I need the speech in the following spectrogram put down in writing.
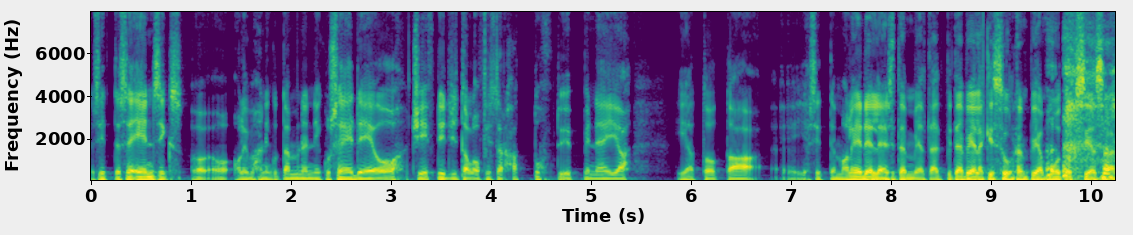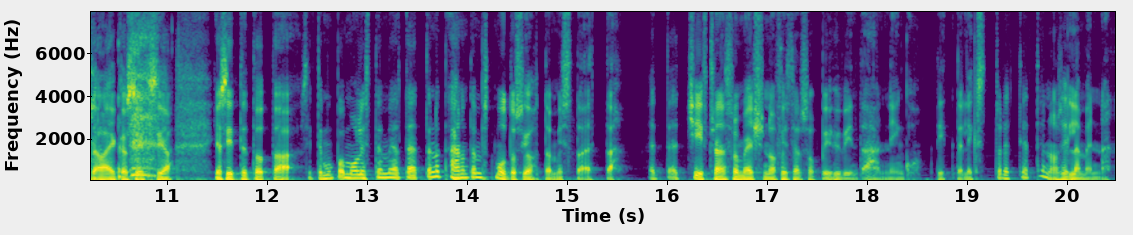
ja sitten se ensiksi oli vähän niin kuin tämmöinen niin kuin CDO, Chief Digital Officer hattu tyyppinen ja, ja, tota, ja sitten mä olin edelleen sitä mieltä, että pitää vieläkin suurempia muutoksia saada aikaiseksi ja, ja sitten, tota, sitten mun pomo oli sitä mieltä, että no tämähän on tämmöistä muutosjohtamista, että, että Chief Transformation Officer sopii hyvin tähän niin kuin titteliksi. Todettiin, että no sillä mennään.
